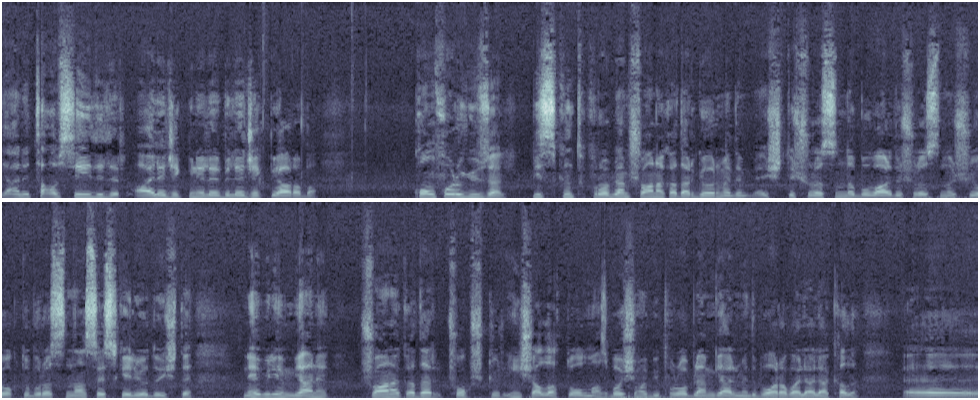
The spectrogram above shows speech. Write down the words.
yani tavsiye edilir. Ailecek binilebilecek bir araba. Konforu güzel. Bir sıkıntı problem şu ana kadar görmedim. E işte şurasında bu vardı, şurasında şu yoktu, burasından ses geliyordu işte. Ne bileyim yani şu ana kadar çok şükür inşallah da olmaz. Başıma bir problem gelmedi bu arabayla alakalı. Ee,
